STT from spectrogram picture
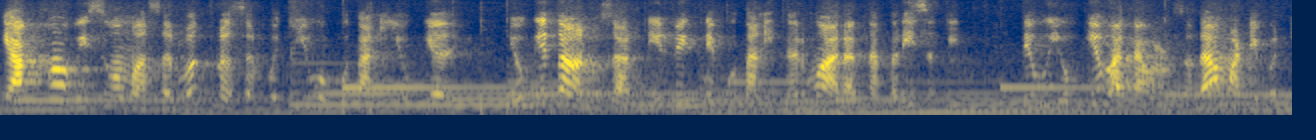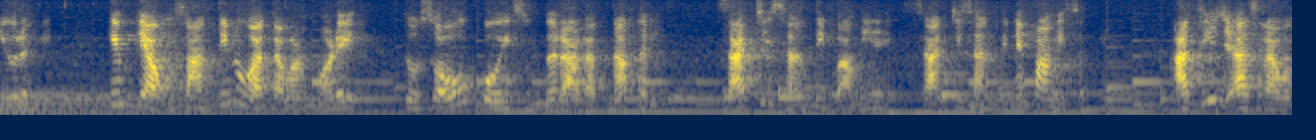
કે આખા વિશ્વમાં સર્વત્ર સર્વ પોતાની યોગ્ય, યોગ્યતા અનુસાર નિર્વિઘ્ને પોતાની ધર્મ આરાધના કરી શકે, તેવું યોગ્ય વાતાવરણ સદા માટે બન્યું રહે. કેમ કે આવું શાંતિનું વાતાવરણ મળે, તો સૌ કોઈ સુંદર આરાધના કરી, સાચી શાંતિ પામી, સાચી શાંતિને પામી શકે. આથી જ આ શ્રાવક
